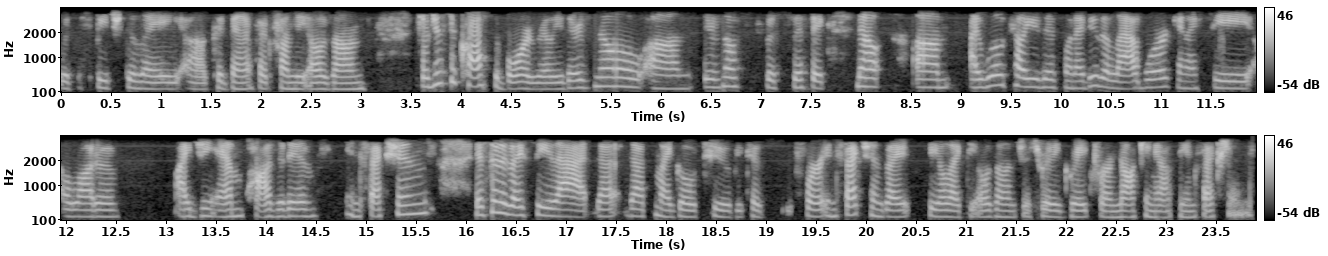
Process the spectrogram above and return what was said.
with a speech delay uh, could benefit from the ozone. So just across the board, really, there's no um, there's no specific. Now, um, I will tell you this: when I do the lab work and I see a lot of IgM positive infections, as soon as I see that, that that's my go-to because for infections, I feel like the ozone is just really great for knocking out the infections.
